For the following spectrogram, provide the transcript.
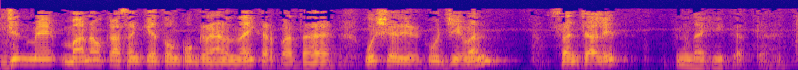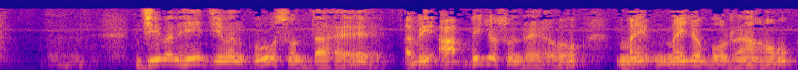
जिनमें मानव का संकेतों को ग्रहण नहीं कर पाता है वो शरीर को जीवन संचालित नहीं करता है। जीवन ही जीवन को सुनता है। अभी आप भी जो सुन रहे हो मैं मैं जो बोल रहा हूँ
